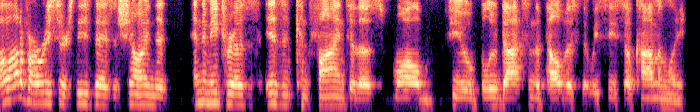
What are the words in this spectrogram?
a lot of our research these days is showing that endometriosis isn't confined to those small few blue dots in the pelvis that we see so commonly,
